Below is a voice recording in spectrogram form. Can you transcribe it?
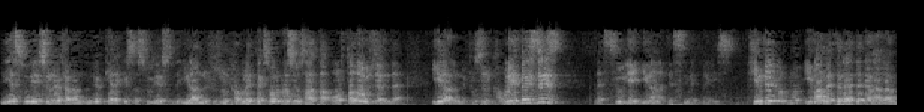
Niye Suriye için referandum yok? Gerekirse Suriye üstünde İran nüfuzunu kabul etmek zorundasınız. Hatta Orta üzerinde İran'ın nüfuzunu kabul etmelisiniz. Ve Suriye'yi İran'a teslim etmeliyiz. Kim diyor bunu? İmameti reddeden adam,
